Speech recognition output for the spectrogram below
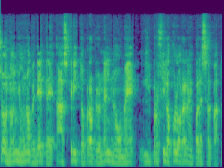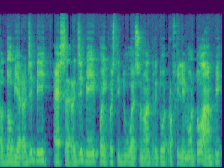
sono ognuno, vedete, ha scritto proprio nel nome il profilo colore nel quale è salvato. Adobe RGB, sRGB, poi questi due sono altri due profili molto ampi.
